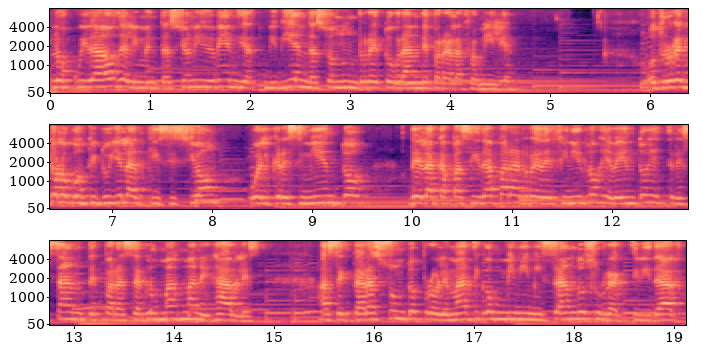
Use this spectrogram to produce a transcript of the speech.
Los cuidados de alimentación y vivienda son un reto grande para la familia. Otro reto lo constituye la adquisición o el crecimiento de la capacidad para redefinir los eventos estresantes para hacerlos más manejables, aceptar asuntos problemáticos minimizando su reactividad,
